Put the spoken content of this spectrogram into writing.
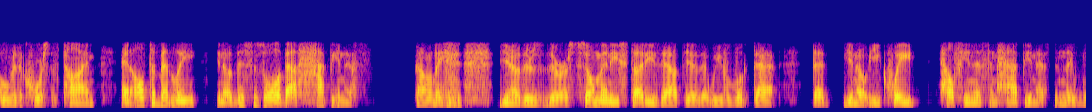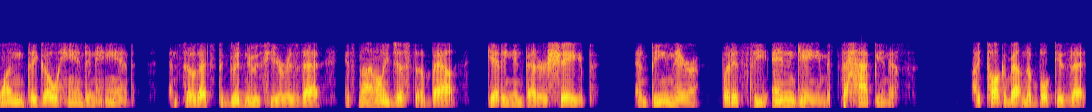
over the course of time. And ultimately, you know, this is all about happiness. Melanie, you know, there's there are so many studies out there that we've looked at that you know equate healthiness and happiness, and they one they go hand in hand. And so that's the good news here is that it's not only just about getting in better shape and being there, but it's the end game, it's the happiness. I talk about in the book is that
